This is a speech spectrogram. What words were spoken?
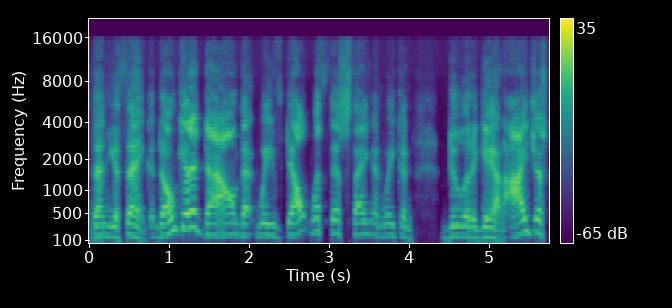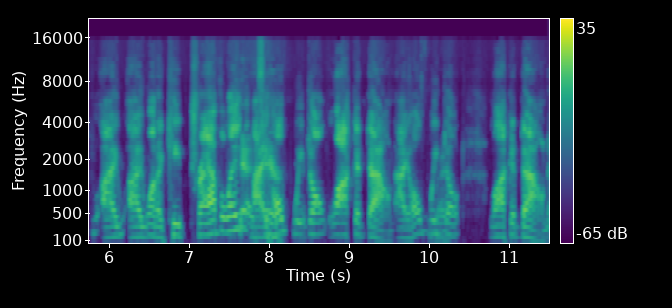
yeah. than you think. Don't get it down that we've dealt with this thing and we can do it again. I just I I want to keep traveling. Yeah, I hope we don't lock it down. I hope we right. don't lock it down.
